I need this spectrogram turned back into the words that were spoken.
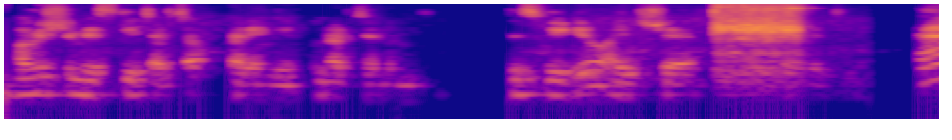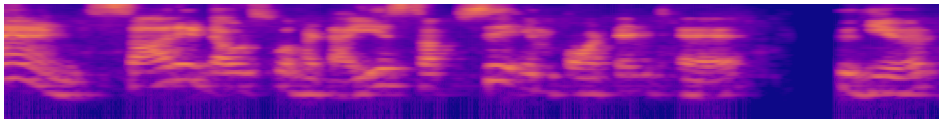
भविष्य में इसकी चर्चा करेंगे पुनर्जन्म this video I share and सारे डाउट्स को हटाइए, सबसे इंपॉर्टेंट है to hear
